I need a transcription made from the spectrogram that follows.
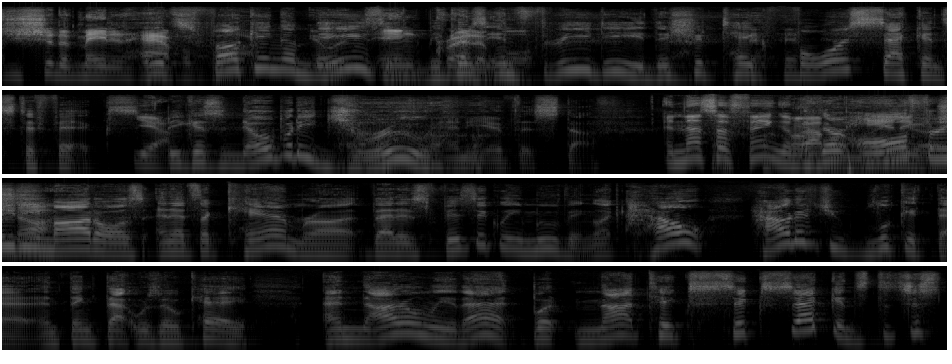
should have made it half It's a block. fucking It was amazing because in 3D this should take four seconds to fix. Yeah. Because nobody drew any of this stuff. And that's the thing about They're all 3D shot. models, and it's a camera that is physically moving. Like how how did you look at that and think that was okay? And not only that, but not take six seconds to just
